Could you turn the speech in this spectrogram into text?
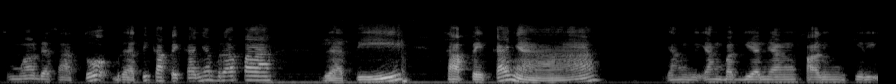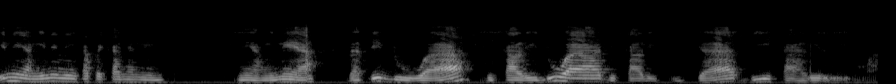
semua udah satu berarti KPK-nya berapa berarti KPK-nya yang yang bagian yang paling kiri ini yang ini nih KPK-nya nih ini yang ini ya berarti dua dikali dua dikali tiga dikali lima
